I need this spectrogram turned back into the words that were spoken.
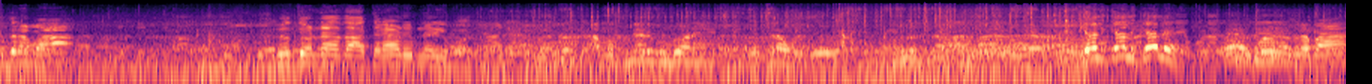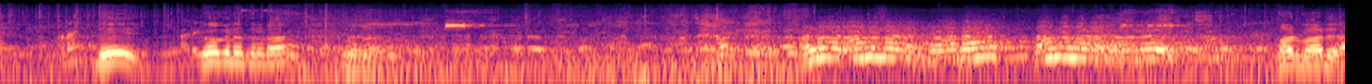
எத்தனைப்பா? இருபத்தி ஒன்றா திராவிட பின்னாடி போ. அப்போ பின்னாடி கொண்டு வானே. எத்தனை கேளு கேளு. கேளு எத்தனைப்பா டேய் டோக்கன் எத்தனடா மாடு மாடு.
